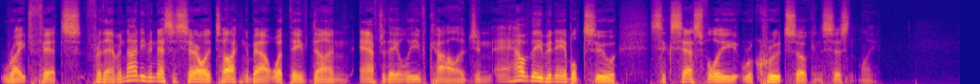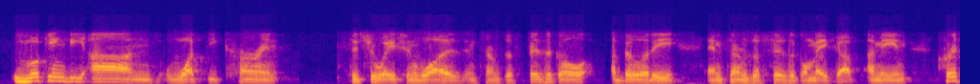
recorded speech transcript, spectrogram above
right fits for them, and not even necessarily talking about what they've done after they leave college and how they've been able to successfully recruit so consistently? Looking beyond what the current situation was in terms of physical ability, in terms of physical makeup. I mean, Kris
